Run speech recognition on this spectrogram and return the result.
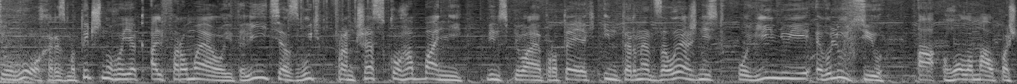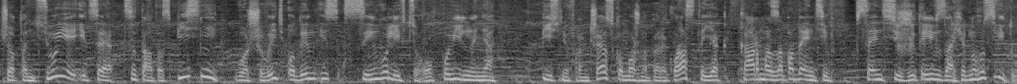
Цього харизматичного, як Альфа Ромео, італійця звуть Франческо Габанні. Він співає про те, як інтернет-залежність повільнює еволюцію. А гола мавпа, що танцює, і це цитата з пісні, вочевидь, один із символів цього вповільнення. Пісню Франческо можна перекласти як карма западенців в сенсі жителів західного світу.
